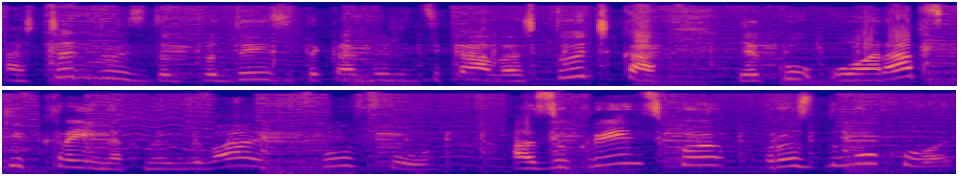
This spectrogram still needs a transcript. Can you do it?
А ще, друзі, тут продається така дуже цікава штучка, яку у арабських країнах називають фуфу, а з українською роздмухувач.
